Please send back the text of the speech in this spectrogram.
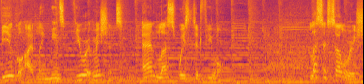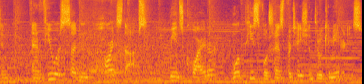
vehicle idling means fewer emissions and less wasted fuel. Less acceleration and fewer sudden hard stops means quieter, more peaceful transportation through communities.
